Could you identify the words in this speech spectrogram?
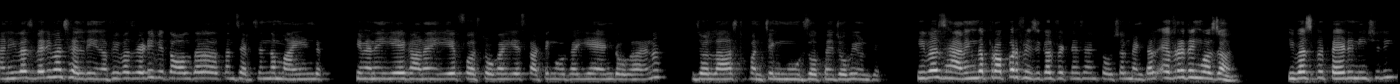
and he was very much healthy enough he was ready with all the concept in the mind कि मैंने ये गाना है ये फ़र्स्ट होगा, ये स्टार्टिंग होगा, ये एंड होगा, है ना? जो लास्ट पंचिंग मूड्स होते हैं, जो भी उनके। He was having the proper physical fitness and social mental everything was done he was prepared initially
